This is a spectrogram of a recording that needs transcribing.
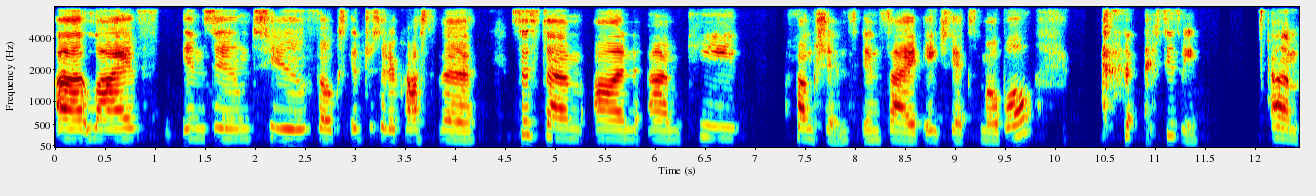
uh, live in Zoom to folks interested across the system on um, key functions inside HCX Mobile. Excuse me. Um,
